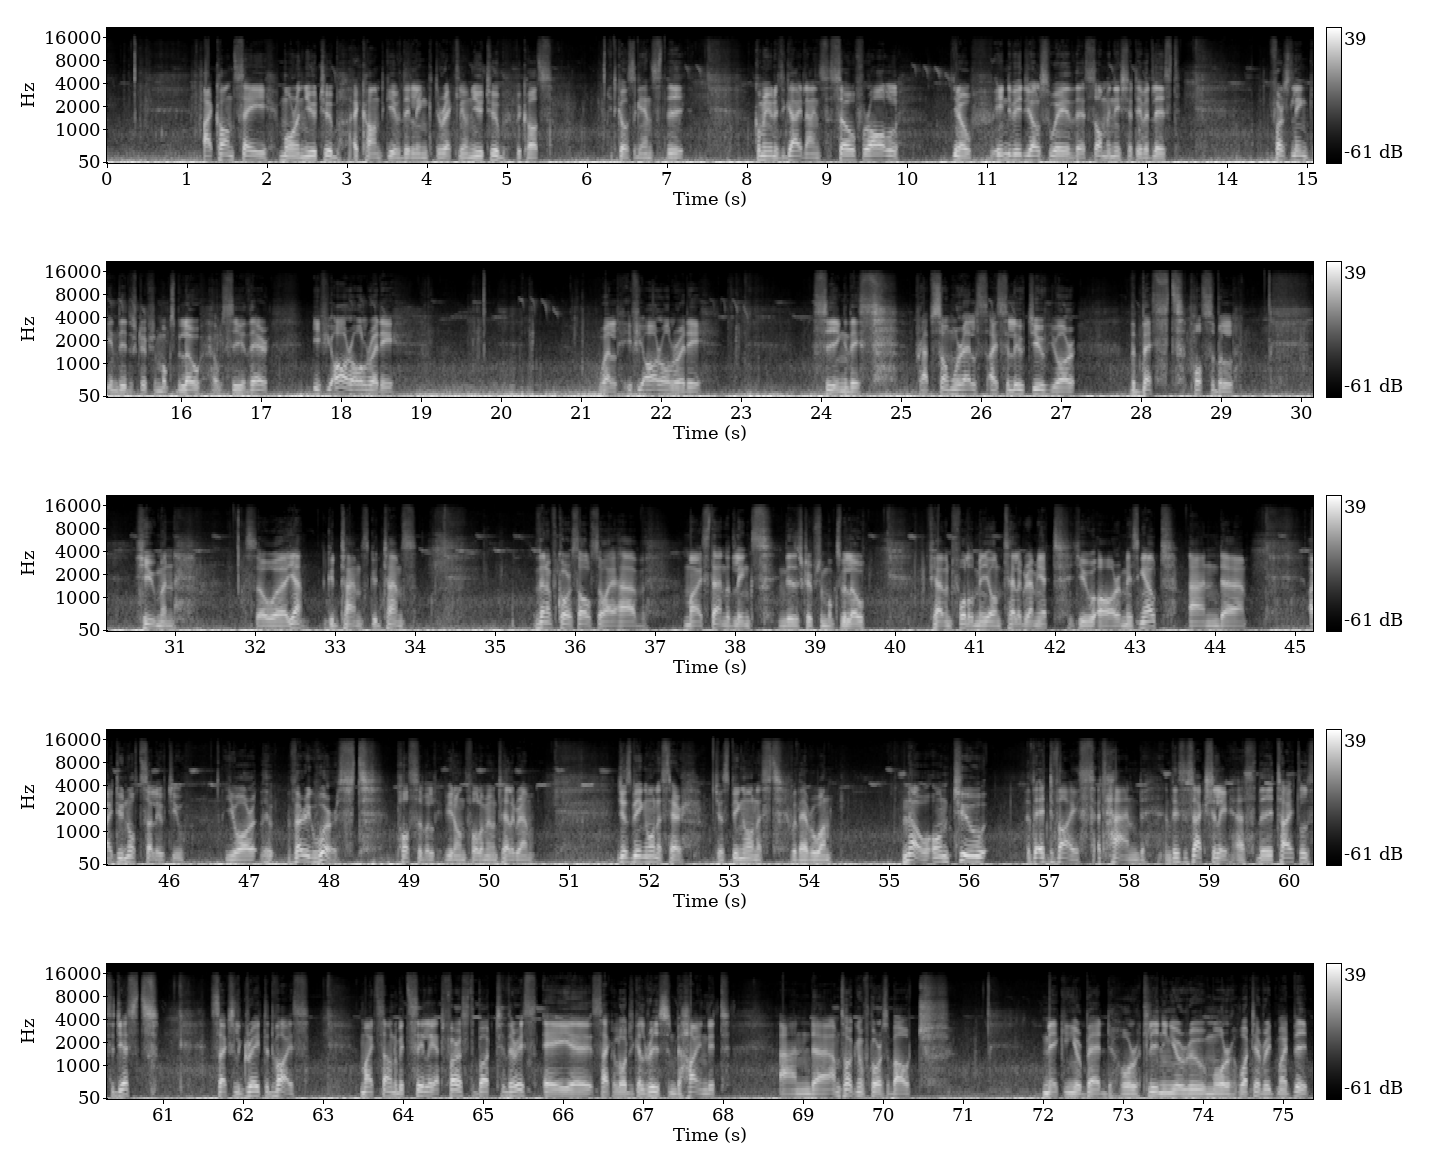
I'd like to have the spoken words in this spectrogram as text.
I can't say more on YouTube. I can't give the link directly on YouTube because it goes against the community guidelines. So for all you know individuals with uh, some initiative at least first link in the description box below i'll see you there if you are already well if you are already seeing this perhaps somewhere else i salute you you are the best possible human so uh, yeah good times good times then of course also i have my standard links in the description box below if you haven't followed me on Telegram yet, you are missing out and uh, I do not salute you. You are the very worst possible if you don't follow me on Telegram. Just being honest here, just being honest with everyone. Now, on to the advice at hand. And this is actually, as the title suggests, it's actually great advice. Might sound a bit silly at first, but there is a uh, psychological reason behind it and uh, I'm talking of course about making your bed or cleaning your room or whatever it might be.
